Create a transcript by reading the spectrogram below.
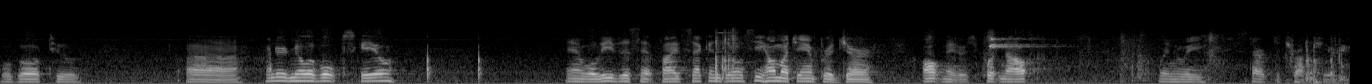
We'll go to uh, 100 millivolt scale. And we'll leave this at 5 seconds. And we'll see how much amperage our alternator is putting out when we start the truck here.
